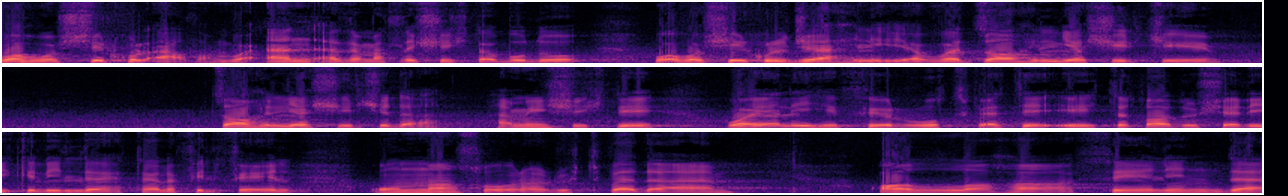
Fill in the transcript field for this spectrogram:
Və huvə şirkul əzam və ən əzəmətli şirk də budur. Və huvə şirkul cahiliyyə və cahiliyyə şirki cahiliyyə şirki də həmin şirkdir. Və yəlihi fir rutbəti etiqadu şəriki lilləh tələ fil feil. Ondan sonra rütbədə Allaha feilində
